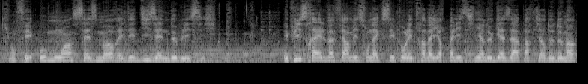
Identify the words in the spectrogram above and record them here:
qui ont fait au moins 16 morts et des dizaines de blessés. Et puis Israël va fermer son accès pour les travailleurs palestiniens de Gaza à partir de demain.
